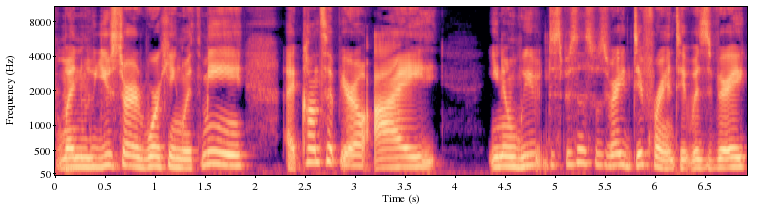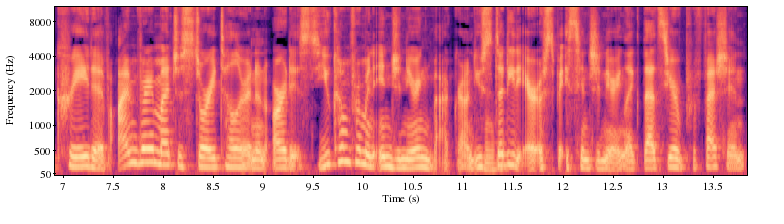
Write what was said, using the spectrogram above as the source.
when you started working with me at Concept Bureau. I, you know, we this business was very different. It was very creative. I'm very much a storyteller and an artist. You come from an engineering background. You Mhm. studied aerospace engineering, like that's your profession.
